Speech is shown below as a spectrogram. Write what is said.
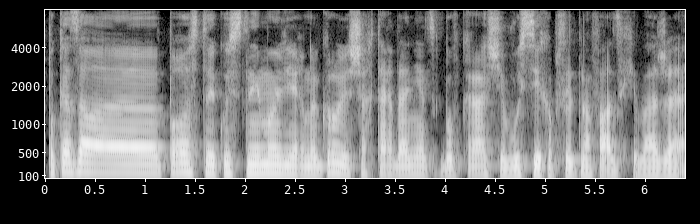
показала е, просто якусь неймовірну гру, і Шахтар Донецьк був краще в усіх абсолютно фазах, я вважаю.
